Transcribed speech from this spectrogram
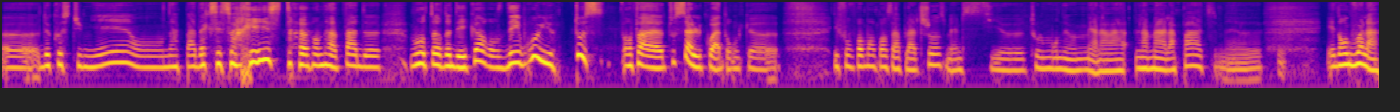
de costumier, on n'a pas d'accessoiriste, on n'a pas de monteur de décor. On se débrouille tous enfin tout seul quoi donc euh, il faut vraiment penser à plein de choses même si euh, tout le monde met la, la, main à la pâte mais euh, et donc voilà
